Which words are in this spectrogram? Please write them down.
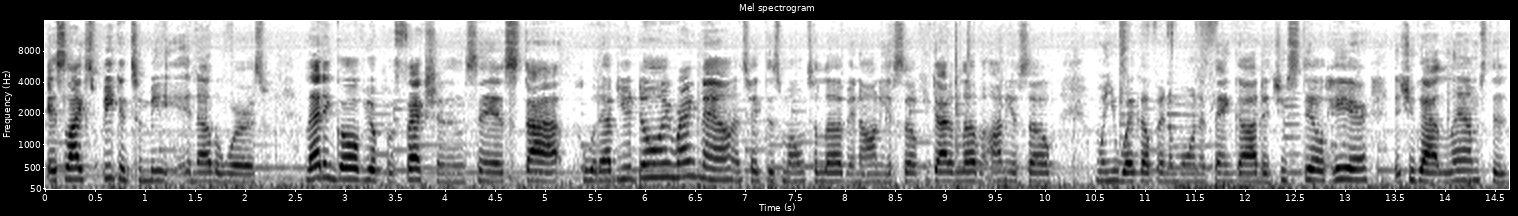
It's like speaking to me. In other words, letting go of your perfection and saying stop whatever you're doing right now and take this moment to love and honor yourself you got to love and honor yourself when you wake up in the morning thank god that you're still here that you got limbs to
